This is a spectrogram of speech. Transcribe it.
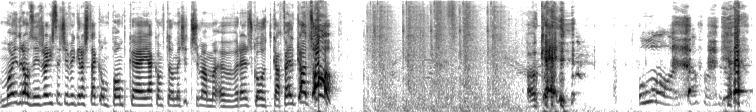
Moi drodzy, jeżeli chcecie wygrać taką pompkę, jaką w tym momencie trzymam w ręczku od kafelka, co? Okej. Ło, co?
